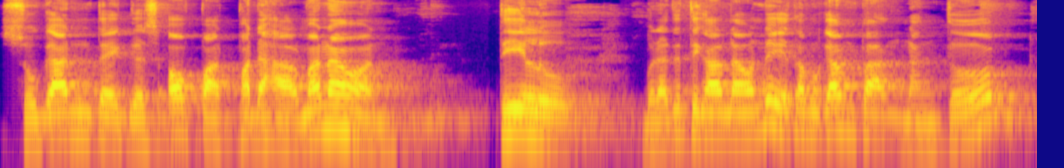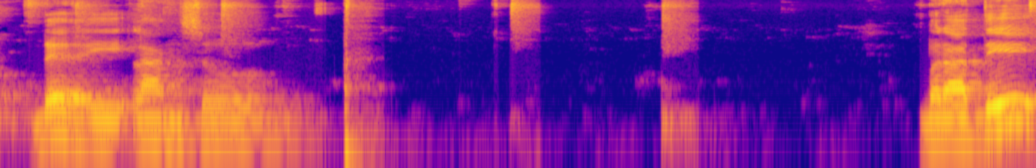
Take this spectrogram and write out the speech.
Sugan teh geus opat padahal manaon tilu. Berarti tinggal naon deh tamu gampang. Nangtung deui langsung. Berarti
